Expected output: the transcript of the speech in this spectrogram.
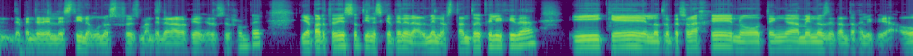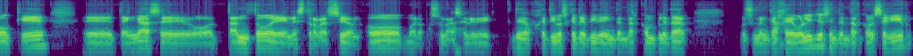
depende del destino, unos es mantener la relación y otros es romper, y aparte de eso tienes que tener al menos tanto de felicidad y que el otro personaje no tenga menos de tanta felicidad, o que eh, tengas eh, tanto en extroversión, o bueno, pues una serie de objetivos que te pide intentar completar pues un encaje de bolillos, intentar conseguir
